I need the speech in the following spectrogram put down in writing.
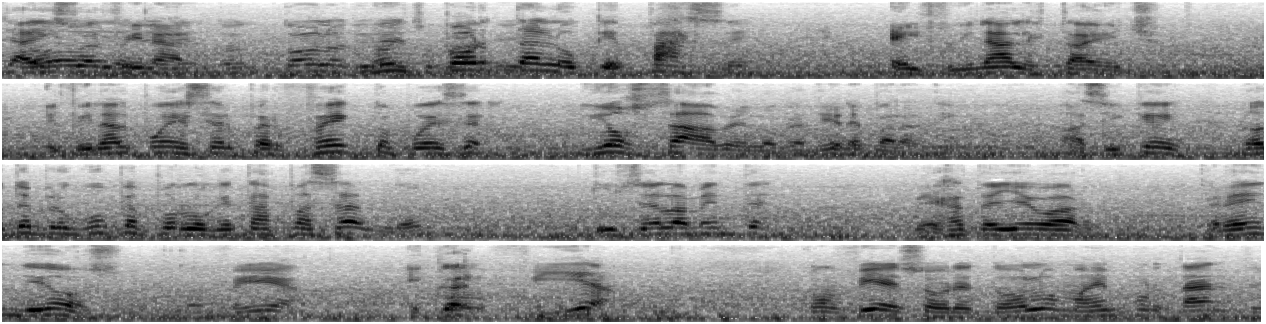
ya Todo hizo el final. tiene- todo lo tiene No importa lo que pase, el final está hecho. El final puede ser perfecto, puede ser. Dios sabe lo que tiene para ti. Así que no te preocupes por lo que estás pasando. Tú solamente déjate llevar. Cree en Dios. Confía. Y que- Confía. Confía. Y sobre todo lo más importante,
